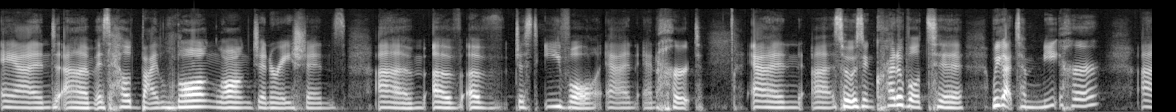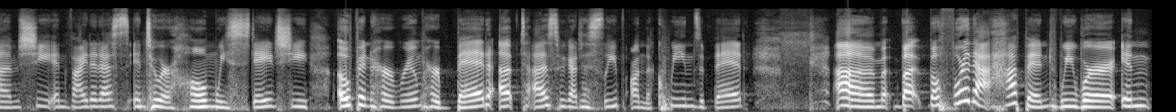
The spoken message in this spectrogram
and um, is held by long, long generations um, of of just evil and and hurt. And uh, so it was incredible to we got to meet her um, she invited us into her home. We stayed. She opened her room, her bed up to us. We got to sleep on the queen's bed. Um, but before that happened, we were in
